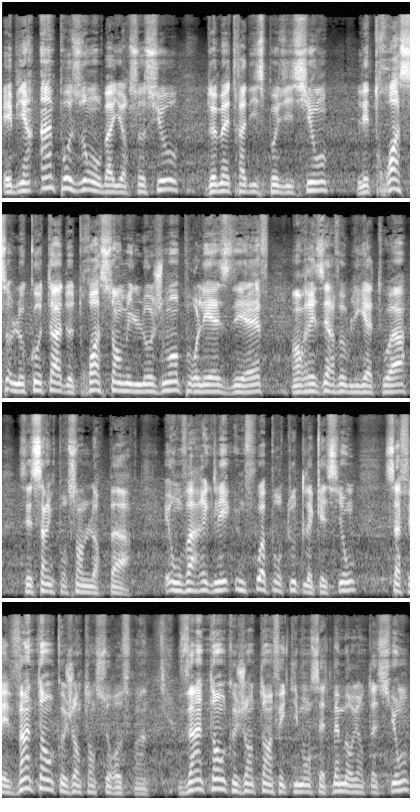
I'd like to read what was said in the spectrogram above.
eh bien, imposons aux bailleurs sociaux de mettre à disposition les 300 le quota de 300 000 logements pour les SDF en réserve obligatoire, c'est 5% de leur part. Et on va régler une fois pour toutes la question. Ça fait 20 ans que j'entends ce refrain, 20 ans que j'entends effectivement cette même orientation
